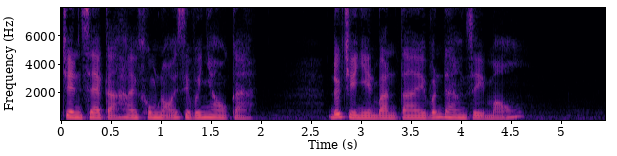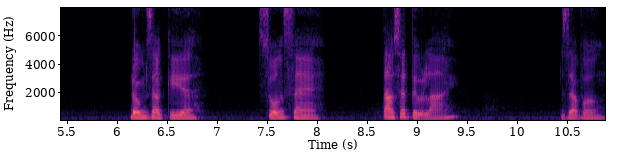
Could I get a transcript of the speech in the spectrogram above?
Trên xe cả hai không nói gì với nhau cả. Đức chỉ nhìn bàn tay vẫn đang dì máu. Đông ra kia, Xuống xe. Tao sẽ tự lái. Dạ vâng.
